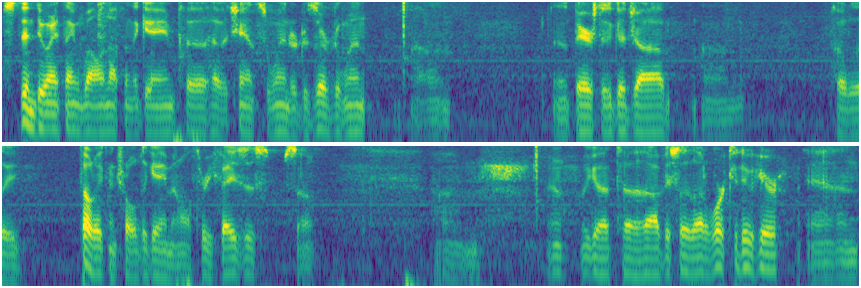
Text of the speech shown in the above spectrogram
just didn't do anything well enough in the game to have a chance to win or deserve to win. Um, and the Bears did a good job. Um, totally, totally controlled the game in all three phases. So, um, you know, we got uh, obviously a lot of work to do here, and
